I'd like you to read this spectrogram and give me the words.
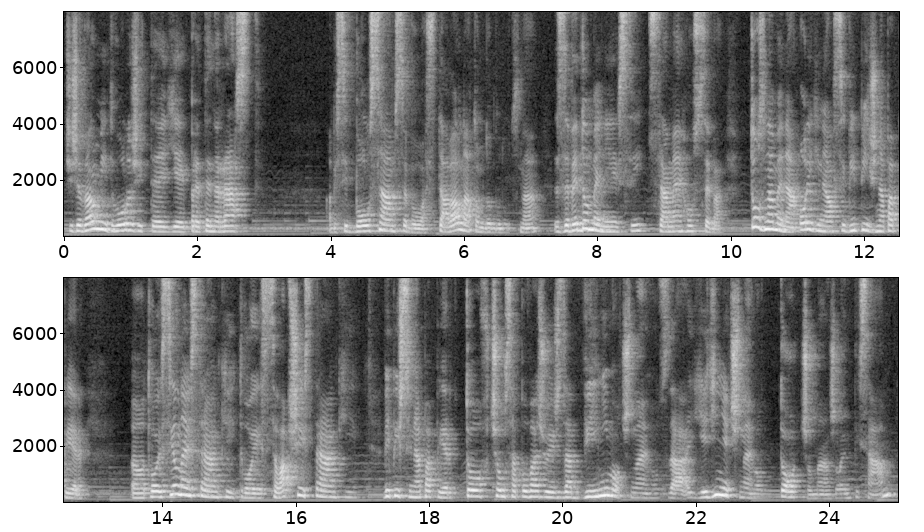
Čiže veľmi dôležité je pre ten rast, aby si bol sám sebou a staval na tom do budúcna, zvedomenie si samého seba. To znamená, originál si vypíš na papier e, tvoje silné stránky, tvoje slabšie stránky, vypíš si na papier to, v čom sa považuješ za výnimočného, za jedinečného, to, čo máš len ty sám.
